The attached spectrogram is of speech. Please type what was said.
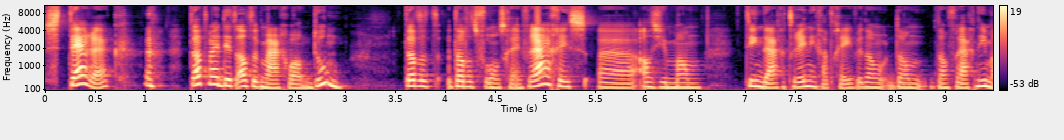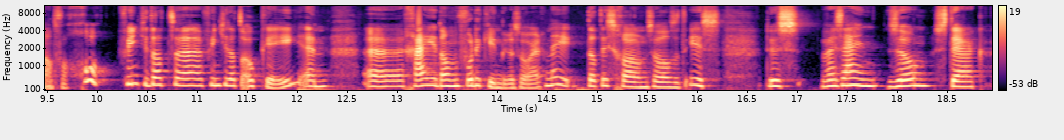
sterk dat wij dit altijd maar gewoon doen. Dat het, dat het voor ons geen vraag is uh, als je man tien dagen training gaat geven, dan, dan, dan vraagt niemand van, goh, vind je dat, uh, vind je dat oké? En uh, ga je dan voor de kinderen zorgen? Nee, dat is gewoon zoals het is. Dus wij zijn zo'n sterk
